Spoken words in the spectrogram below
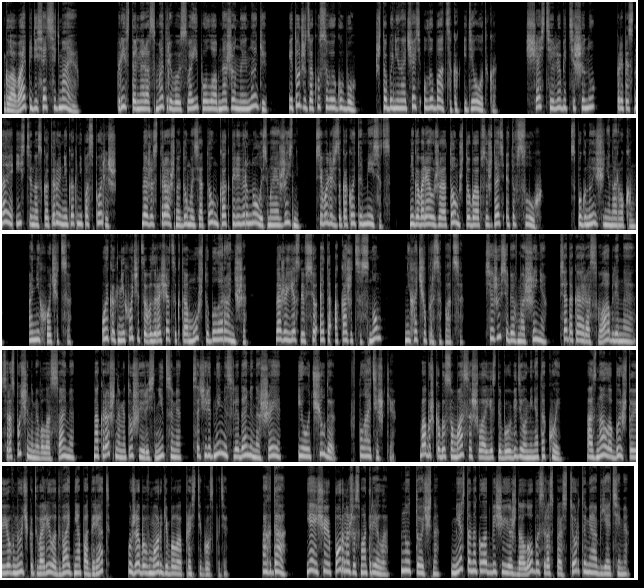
Глава 57. Пристально рассматриваю свои полуобнаженные ноги и тут же закусываю губу, чтобы не начать улыбаться, как идиотка. Счастье любит тишину, прописная истина, с которой никак не поспоришь. Даже страшно думать о том, как перевернулась моя жизнь всего лишь за какой-то месяц, не говоря уже о том, чтобы обсуждать это вслух. Спугну еще ненароком. А не хочется. Ой, как не хочется возвращаться к тому, что было раньше. Даже если все это окажется сном, не хочу просыпаться. Сижу себе в машине, вся такая расслабленная, с распущенными волосами, накрашенными тушью ресницами, с очередными следами на шее и, о чудо, в платьишке. Бабушка бы с ума сошла, если бы увидела меня такой. А знала бы, что ее внучка творила два дня подряд, уже бы в морге была, прости господи. Ах да, я еще и порно же смотрела. Ну точно, место на кладбище ее ждало бы с распростертыми объятиями.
